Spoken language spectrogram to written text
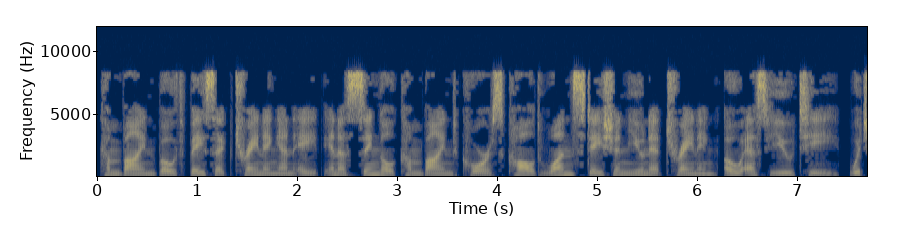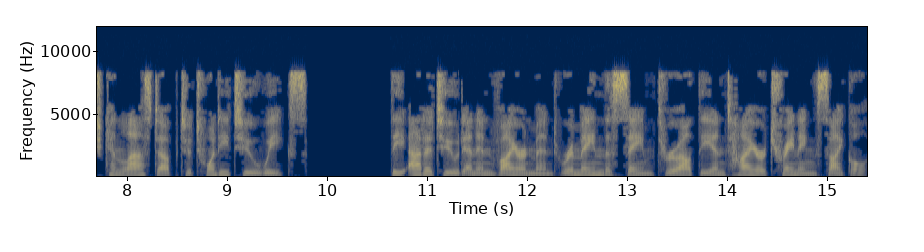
combine both basic training and AIT in a single combined course called One Station Unit Training OSUT, which can last up to 22 weeks. The attitude and environment remain the same throughout the entire training cycle,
